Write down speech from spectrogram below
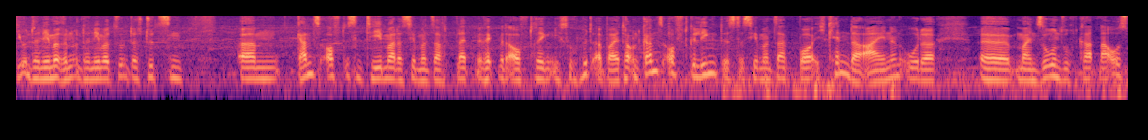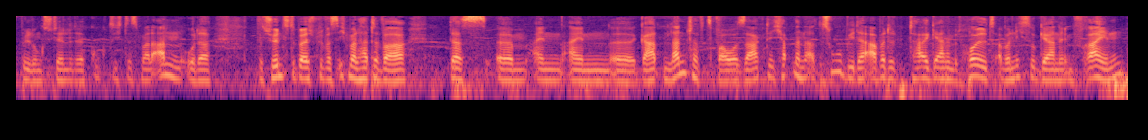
die Unternehmerinnen und Unternehmer zu unterstützen. Ähm, ganz oft ist ein Thema, dass jemand sagt, bleibt mir weg mit Aufträgen, ich suche Mitarbeiter. Und ganz oft gelingt es, dass jemand sagt, boah, ich kenne da einen oder äh, mein Sohn sucht gerade eine Ausbildungsstelle, der guckt sich das mal an. Oder das schönste Beispiel, was ich mal hatte, war, dass ähm, ein, ein äh, Gartenlandschaftsbauer sagte, ich habe einen Azubi, der arbeitet total gerne mit Holz, aber nicht so gerne im Freien.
